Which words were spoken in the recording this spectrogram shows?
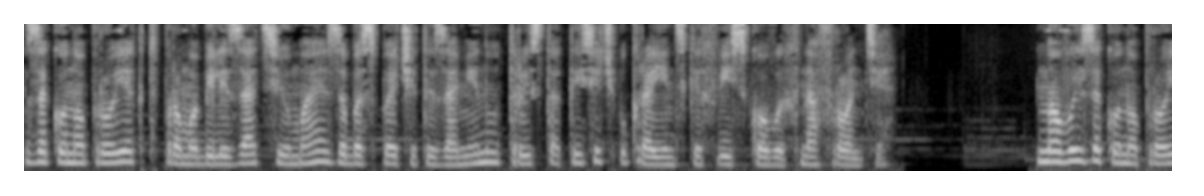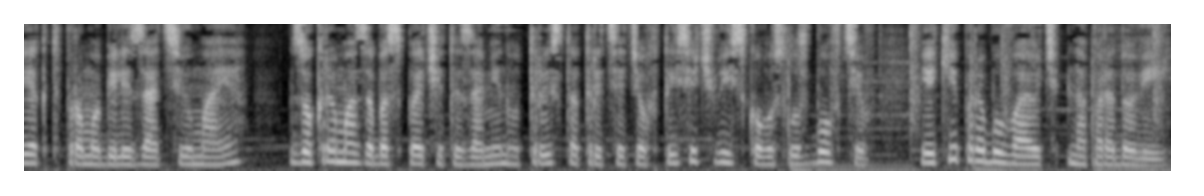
Законопроєкт про мобілізацію має забезпечити заміну 300 тисяч українських військових на фронті. Новий законопроєкт про мобілізацію має, зокрема, забезпечити заміну 330 тисяч військовослужбовців, які перебувають на передовій.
